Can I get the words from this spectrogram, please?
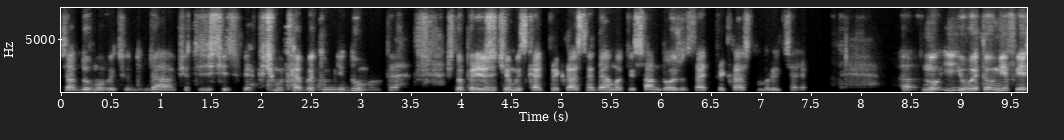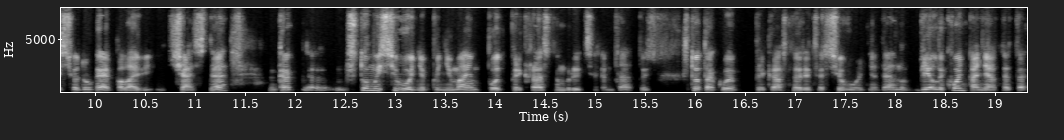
задумываются, да, вообще-то действительно, я почему-то об этом не думал, да, что прежде чем искать прекрасную даму, ты сам должен стать прекрасным рыцарем. А, ну и у этого мифа есть еще другая половина, часть, да, как, э, что мы сегодня понимаем под прекрасным рыцарем, да, то есть что такое прекрасный рыцарь сегодня, да, ну, белый конь, понятно, это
